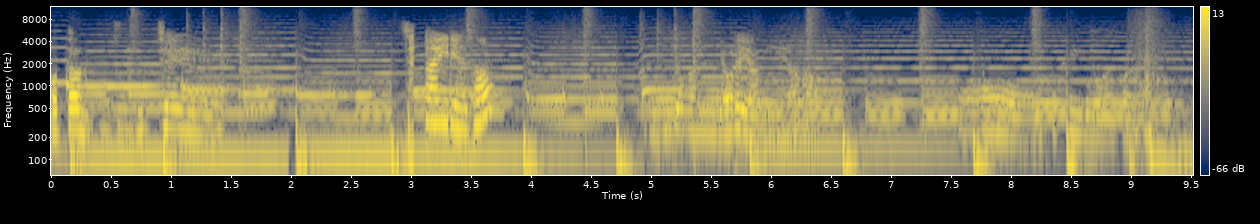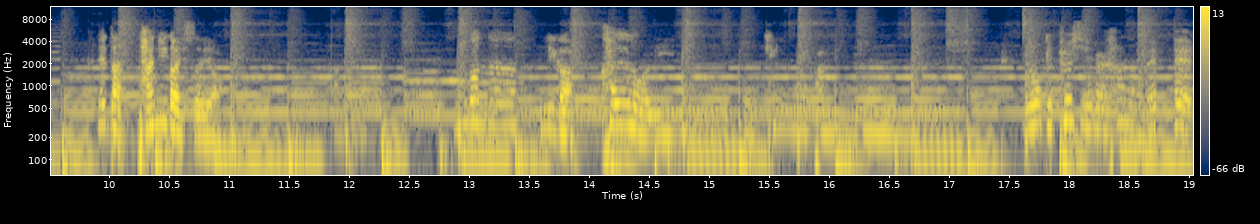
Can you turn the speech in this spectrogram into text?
어떤 두 물체 사이에서 이동하는 열의 양이에요. 어, 어떻게 이동할까요? 일단 단위가 있어요. 아니요. 이거는 우리가 칼로리, 이렇게 표시를 하는데 네.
